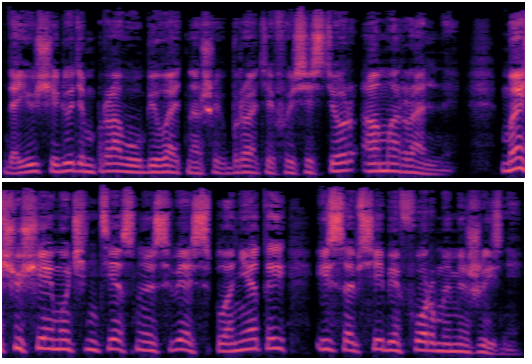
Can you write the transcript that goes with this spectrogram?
дающие людям право убивать наших братьев и сестер, аморальны. Мы ощущаем очень тесную связь с планетой и со всеми формами жизни,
